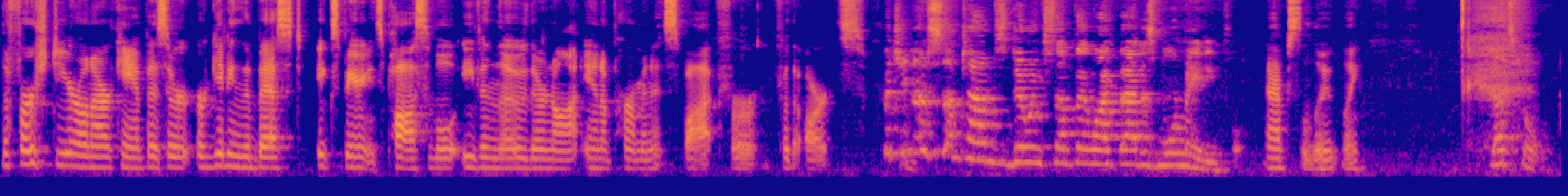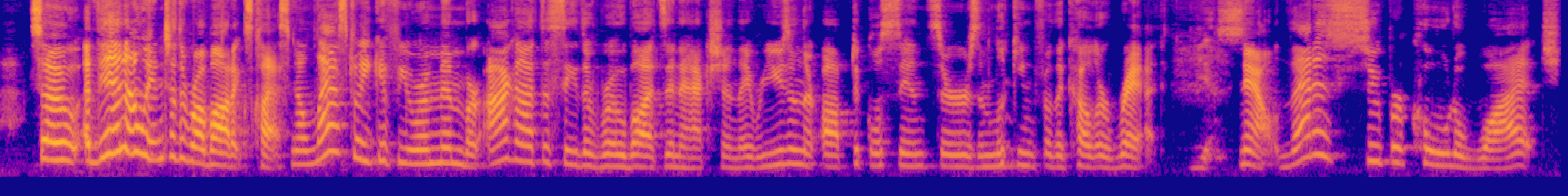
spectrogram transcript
the first year on our campus, are, are getting the best experience possible, even though they're not in a permanent spot for, for the arts. But you know, sometimes doing something like that is more meaningful. Absolutely. That's cool. So then I went into the robotics class. Now, last week, if you remember, I got to see the robots in action. They were using their optical sensors and looking for the color red. Yes. Now, that is super cool to watch.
